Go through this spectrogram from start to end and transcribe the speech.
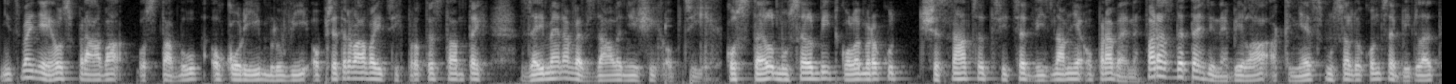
nicméně jeho zpráva o stabu okolí mluví o přetrvávajících protestantech, zejména ve vzdálenějších obcích. Kostel musel být kolem roku 1630 významně opraven. Fara zde tehdy nebyla a kněz musel dokonce bydlet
